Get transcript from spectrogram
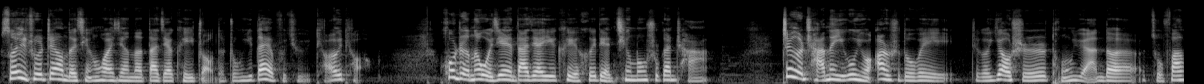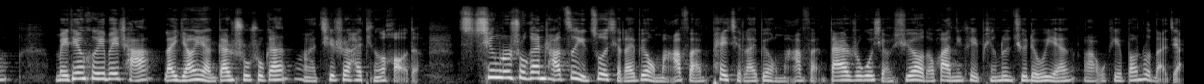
所以说这样的情况下呢，大家可以找的中医大夫去调一调，或者呢，我建议大家也可以喝点青龙疏肝茶。这个茶呢，一共有二十多味这个药食同源的组方，每天喝一杯茶来养养肝、疏疏肝啊，其实还挺好的。青龙疏肝茶自己做起来比较麻烦，配起来比较麻烦。大家如果想需要的话，你可以评论区留言啊，我可以帮助大家。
